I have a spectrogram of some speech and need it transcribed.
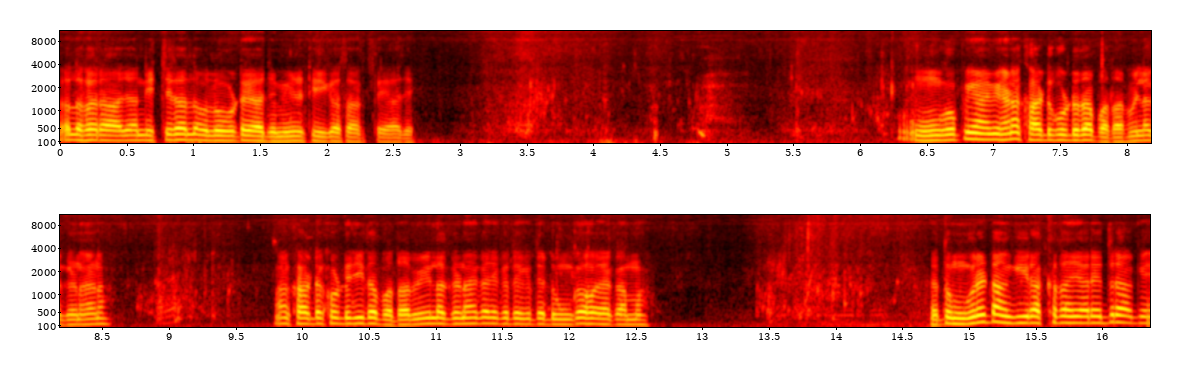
ਚੱਲ ਫਿਰ ਆ ਜਾ ਨੀਚੇ ਦਾ ਲੋਟ ਆ ਜ਼ਮੀਨ ਠੀਕ ਆ ਸਖਤ ਆ ਜੇ। ਉਹ ਗੋਪੀਆਂ ਵੀ ਹਨਾ ਖੱਡ ਖੁੱਡ ਦਾ ਪਤਾ ਵੀ ਲੱਗਣਾ ਹਨਾ। ਆ ਖੱਡ ਖੁੱਡ ਜੀ ਦਾ ਪਤਾ ਵੀ ਨਹੀਂ ਲੱਗਣਾ ਕਿ ਕਿਤੇ ਕਿਤੇ ਡੂੰਗਾ ਹੋਇਆ ਕੰਮ। ਫਿਰ ਤੂੰ ਮੂਰੇ ਟਾਂਗੀ ਰੱਖਦਾ ਯਾਰ ਇੱਧਰ ਆ ਕੇ।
